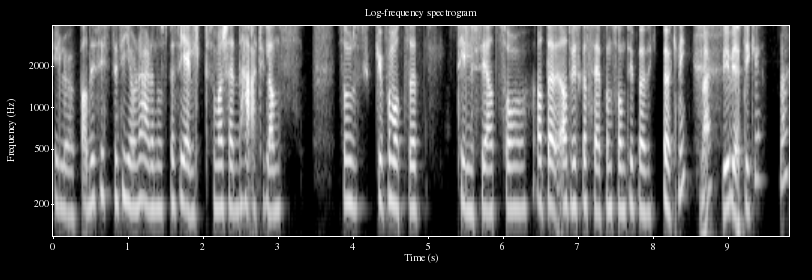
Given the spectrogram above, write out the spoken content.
i løpet av de siste tiårene? Er det noe spesielt som har skjedd her til lands som skulle på en måte tilsi at, så, at, det, at vi skal se på en sånn type økning? Nei, vi vet ikke. Nei.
